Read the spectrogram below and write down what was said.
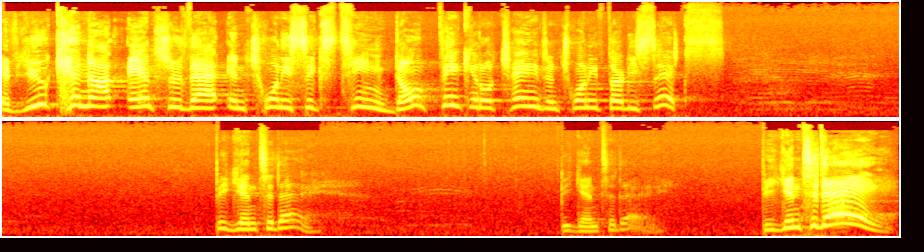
If you cannot answer that in 2016, don't think it'll change in 2036. Begin today. Begin today. Begin today.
